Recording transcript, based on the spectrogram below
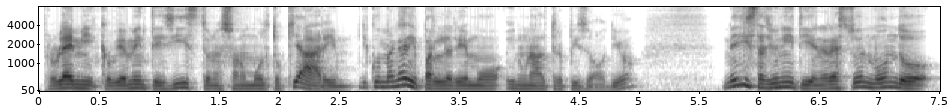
problemi che ovviamente esistono e sono molto chiari, di cui magari parleremo in un altro episodio, negli Stati Uniti e nel resto del mondo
